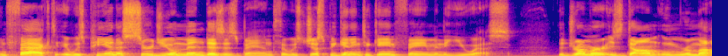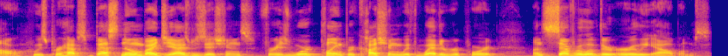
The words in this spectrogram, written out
In fact, it was pianist Sergio Mendes's band that was just beginning to gain fame in the US. The drummer is Dom Um Romão, who is perhaps best known by jazz musicians for his work playing percussion with Weather Report on several of their early albums.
